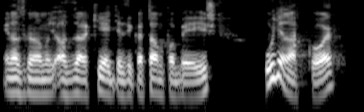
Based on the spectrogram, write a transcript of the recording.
én azt gondolom, hogy azzal kiegyezik a Tampa Bay is. Ugyanakkor,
